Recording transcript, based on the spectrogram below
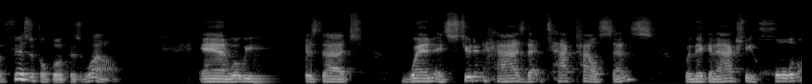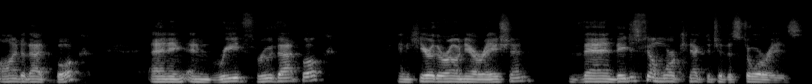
a physical book as well. And what we is that when a student has that tactile sense, when they can actually hold on to that book and, and read through that book and hear their own narration, then they just feel more connected to the stories.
